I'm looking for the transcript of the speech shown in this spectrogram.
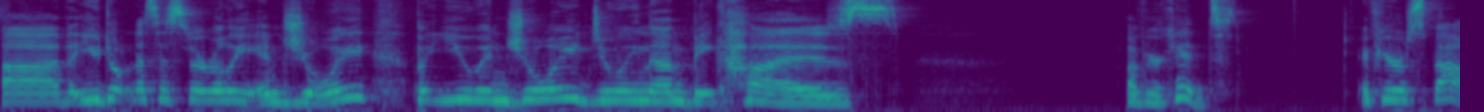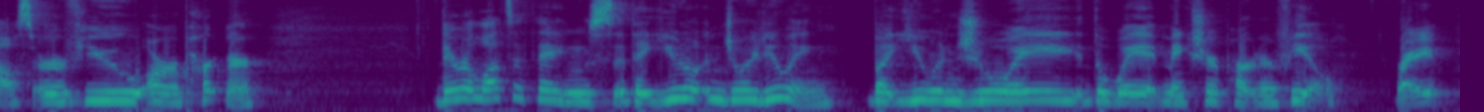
uh, that you don't necessarily enjoy, but you enjoy doing them because of your kids. If you're a spouse or if you are a partner, there are lots of things that you don't enjoy doing, but you enjoy the way it makes your partner feel right?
